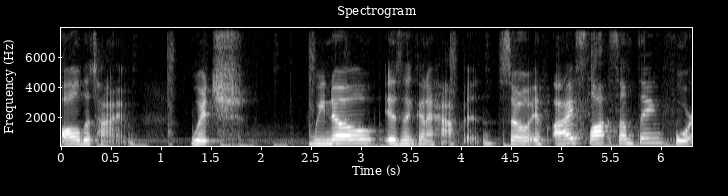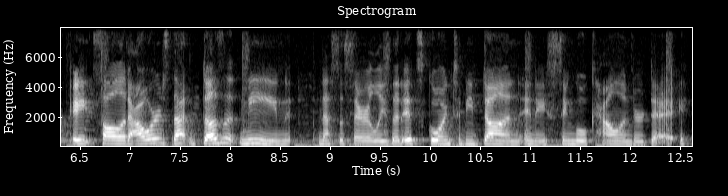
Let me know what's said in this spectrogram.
all the time, which we know isn't gonna happen. So if I slot something for eight solid hours, that doesn't mean necessarily that it's going to be done in a single calendar day.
